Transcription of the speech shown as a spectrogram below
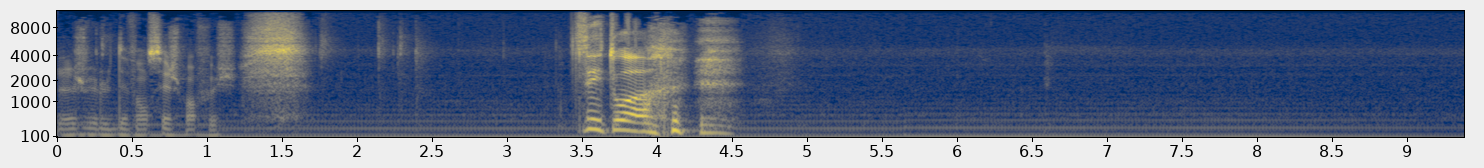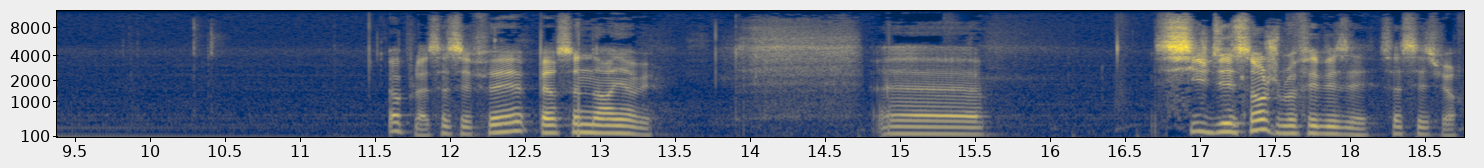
Là, je vais le défoncer, je m'en fiche. C'est toi Hop là, ça c'est fait. Personne n'a rien vu. Euh... Si je descends, je me fais baiser. Ça c'est sûr.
